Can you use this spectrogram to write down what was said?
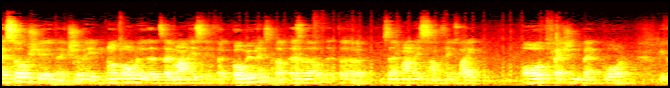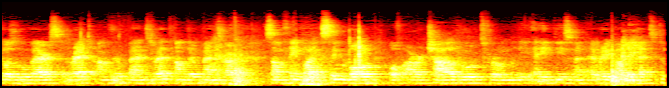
associate actually not only that Zeman is in fact communist, but as well that uh, Zeman is something like old-fashioned backward, because who wears red underpants. Red underpants are something like symbol of our childhood from the 80s when everybody had to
